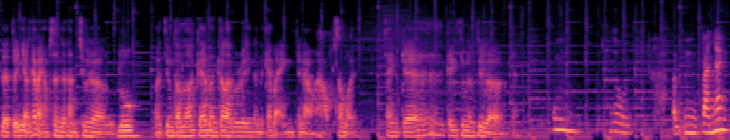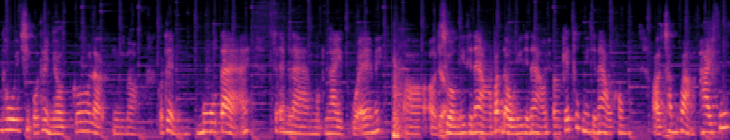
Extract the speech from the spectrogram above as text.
để tuyển nhận các bạn học sinh để làm tutor luôn và trung tâm đó kế bên cái library nên là các bạn chừng nào học xong rồi sang kế cái trung tâm tutor ừ, rồi và nhanh thôi chị có thể nhờ cơ là ừ, có thể mô tả ấy, xem là một ngày của em ấy uh, ở yeah. Dạ. trường như thế nào bắt đầu như thế nào ấy, và kết thúc như thế nào không uh, trong khoảng 2 phút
